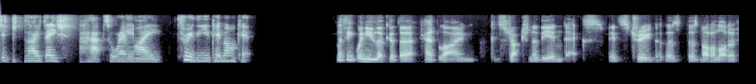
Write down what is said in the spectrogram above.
digitalization perhaps or AI through the UK market? I think when you look at the headline construction of the index, it's true that there's there's not a lot of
